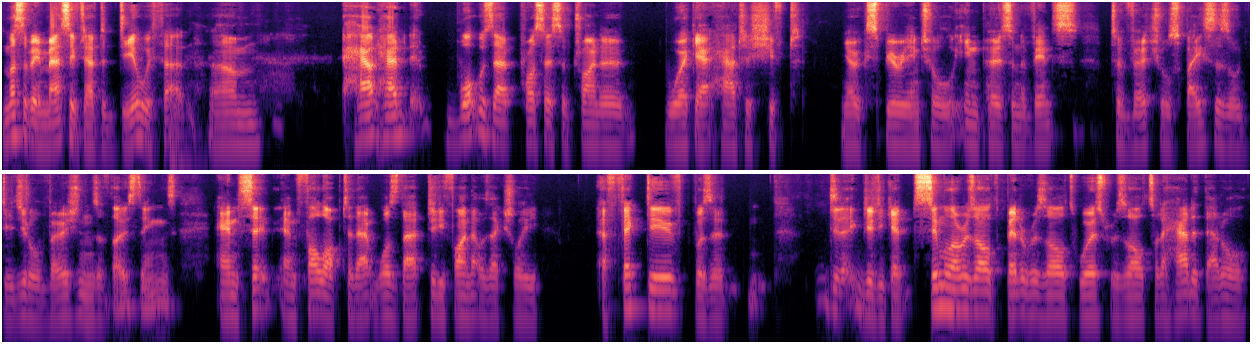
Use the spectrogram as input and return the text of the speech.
it must have been massive to have to deal with that um how had what was that process of trying to work out how to shift you know experiential in-person events to virtual spaces or digital versions of those things and set and follow up to that was that did you find that was actually effective was it did, it, did you get similar results better results worse results sort of how did that all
